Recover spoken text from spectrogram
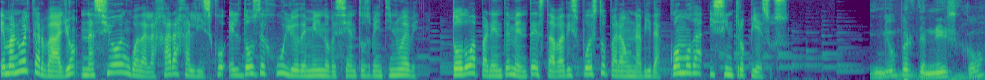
Emanuel Carballo nació en Guadalajara, Jalisco, el 2 de julio de 1929. Todo aparentemente estaba dispuesto para una vida cómoda y sin tropiezos. Yo pertenezco,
